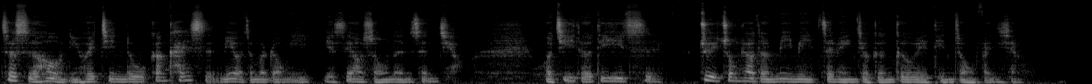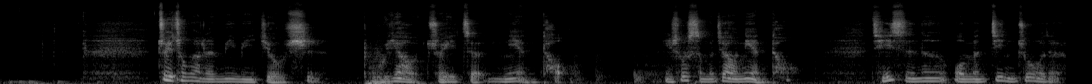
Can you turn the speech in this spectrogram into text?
这时候你会进入，刚开始没有这么容易，也是要熟能生巧。我记得第一次最重要的秘密，这边就跟各位听众分享。最重要的秘密就是不要追着念头。你说什么叫念头？其实呢，我们静坐的，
